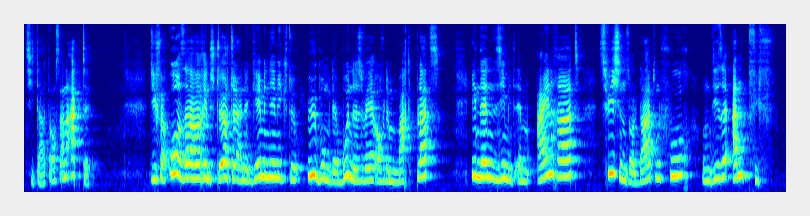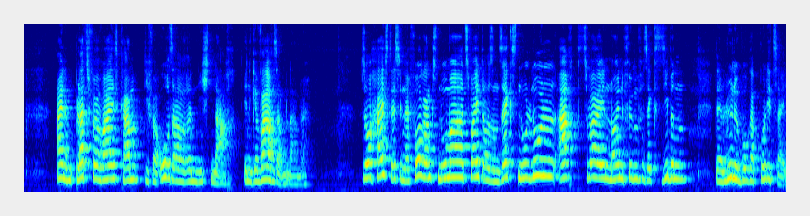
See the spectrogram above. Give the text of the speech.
Zitat aus einer Akte. Die Verursacherin störte eine genehmigte Übung der Bundeswehr auf dem Marktplatz, in der sie mit einem Einrad zwischen Soldaten fuhr und diese anpfiff. Einem Platzverweis kam die Verursacherin nicht nach, in Gewahrsamnahme. So heißt es in der Vorgangsnummer 2006 00829567 der Lüneburger Polizei.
